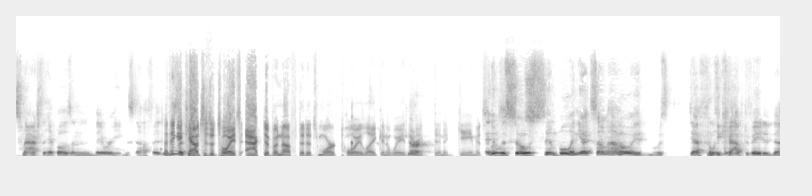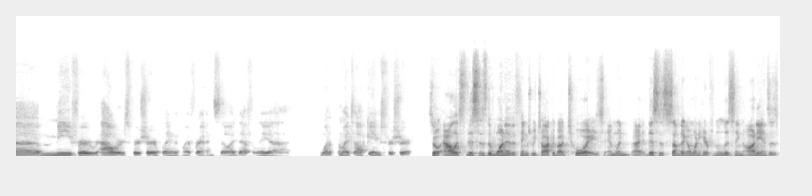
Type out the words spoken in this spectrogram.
smash the hippos and they were eating stuff. It, I think it such a- counts as a toy. It's active enough that it's more toy-like in a way than, a, Sure. than a game. It's and it was so simple and yet somehow it was definitely captivated uh, me for hours for sure playing with my friends so i definitely uh, one of my top games for sure So, Alex, this is the one of the things we talk about toys, and when uh, this is something I want to hear from the listening audience is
